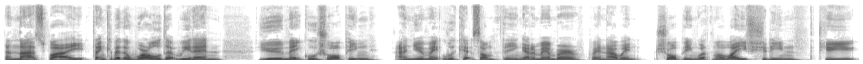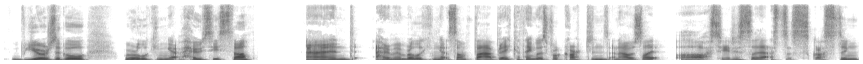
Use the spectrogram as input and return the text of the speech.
And that's why, think about the world that we're in. You might go shopping and you might look at something. I remember when I went shopping with my wife, Shireen, a few years ago, we were looking at housey stuff. And I remember looking at some fabric, I think it was for curtains, and I was like, oh, seriously, that's disgusting.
